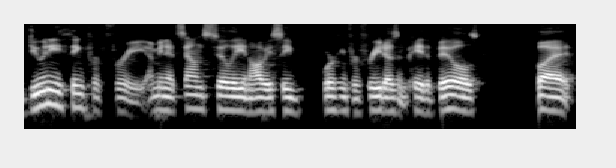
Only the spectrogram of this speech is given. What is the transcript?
do anything for free. I mean, it sounds silly and obviously working for free doesn't pay the bills, but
